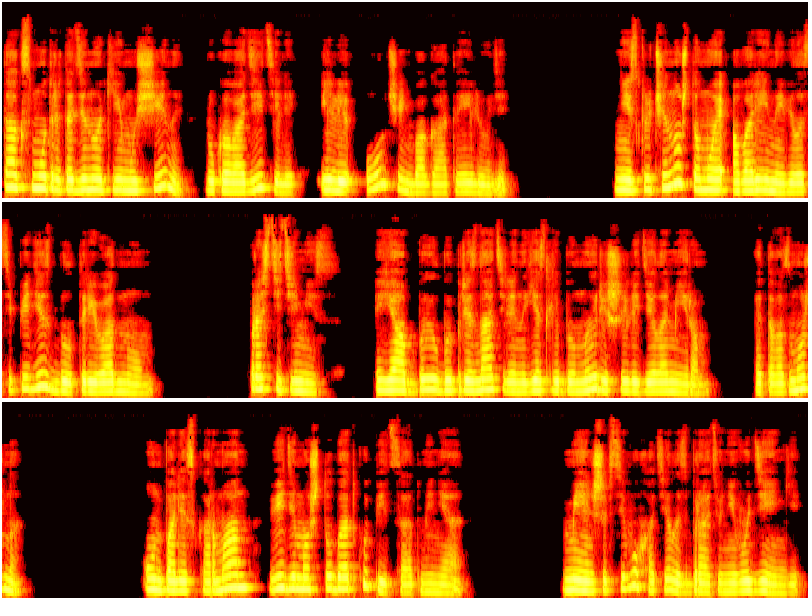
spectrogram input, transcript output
Так смотрят одинокие мужчины, руководители или очень богатые люди. Не исключено, что мой аварийный велосипедист был три в одном. Простите, мисс, я был бы признателен, если бы мы решили дело миром. Это возможно? Он полез в карман, видимо, чтобы откупиться от меня. Меньше всего хотелось брать у него деньги.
